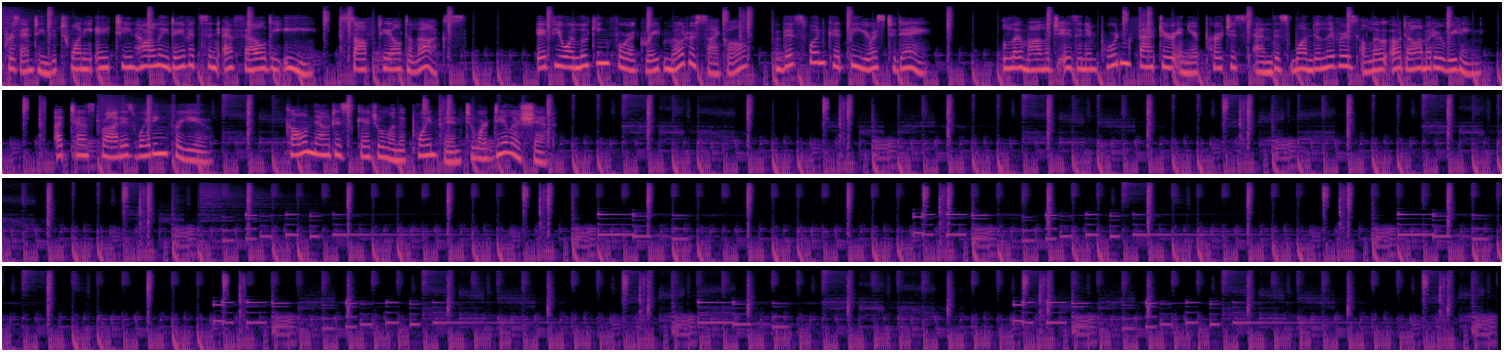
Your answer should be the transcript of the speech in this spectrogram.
Presenting the 2018 Harley-Davidson FLDE Softail Deluxe. If you are looking for a great motorcycle, this one could be yours today. Low mileage is an important factor in your purchase and this one delivers a low odometer reading. A test ride is waiting for you. Call now to schedule an appointment to our dealership.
